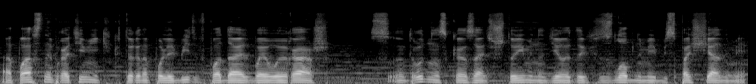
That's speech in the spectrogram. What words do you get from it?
Опасные противники, которые на поле битвы впадают в боевой раж. Трудно сказать, что именно делает их злобными и беспощадными.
